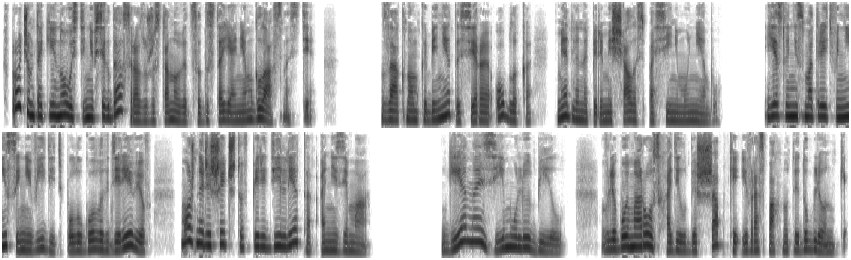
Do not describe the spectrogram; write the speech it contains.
Впрочем, такие новости не всегда сразу же становятся достоянием гласности. За окном кабинета серое облако медленно перемещалось по синему небу. Если не смотреть вниз и не видеть полуголых деревьев, можно решить, что впереди лето, а не зима. Гена зиму любил. В любой мороз ходил без шапки и в распахнутой дубленке.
